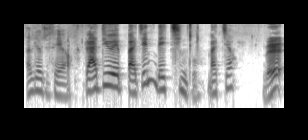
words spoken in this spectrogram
알려주세요. 라디오에 빠진 내 친구 맞죠? 네.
